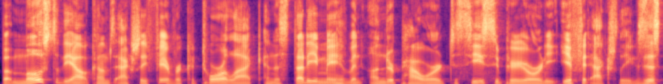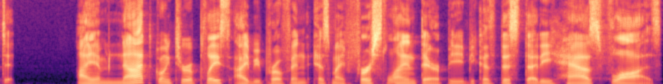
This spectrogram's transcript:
but most of the outcomes actually favor ketorolac, and the study may have been underpowered to see superiority if it actually existed. I am not going to replace ibuprofen as my first line therapy because this study has flaws,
